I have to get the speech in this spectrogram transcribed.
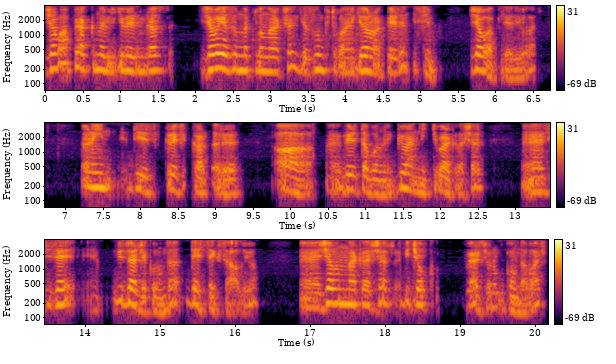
Java API hakkında bilgi verelim biraz. Java yazılımında kullanılan arkadaşlar yazılım kütüphanelerine genel olarak verilen isim. Java API'leri diyorlar. Örneğin disk, grafik kartları, ağ, veri tabanı, güvenlik gibi arkadaşlar size yüzlerce konuda destek sağlıyor. Ee, Java'nın arkadaşlar birçok versiyonu bu konuda var.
